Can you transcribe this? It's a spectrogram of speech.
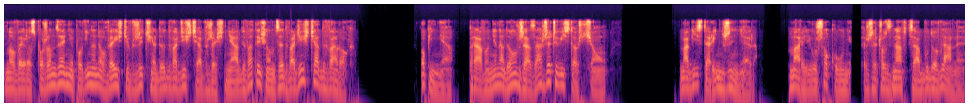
nowe rozporządzenie powinno wejść w życie do 20 września 2022 rok. Opinia. Prawo nie nadąża za rzeczywistością. Magister inżynier. Mariusz Okuń, rzeczoznawca budowlany,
